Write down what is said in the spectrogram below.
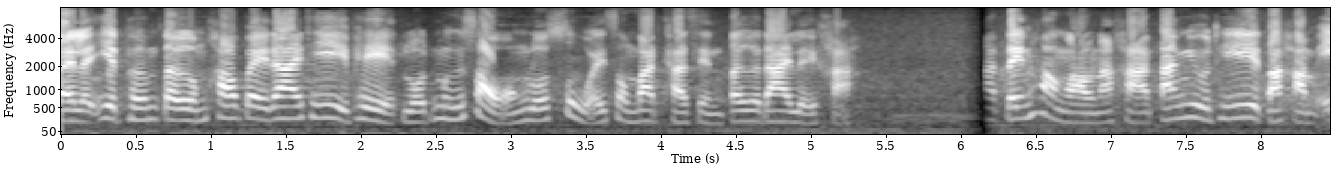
รายละเอียดเพิ่มเติมเข้าไปได้ที่เพจรถมือ 2 รถสวยสมบัติคาร์เซ็นเตอร์ได้เลยค่ะเต็นท์ของเรานะคะ ตั้งอยู่ที่ตะขำเอ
